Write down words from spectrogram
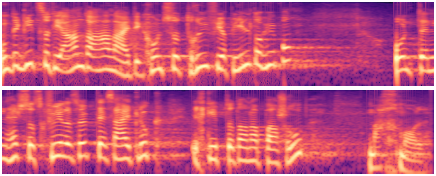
Und dann gibt es so die andere Anleitung, kommst du so drei, vier Bilder rüber und dann hast du das Gefühl, als ob der sagt, ich gebe dir da noch ein paar Schrauben, mach mal.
